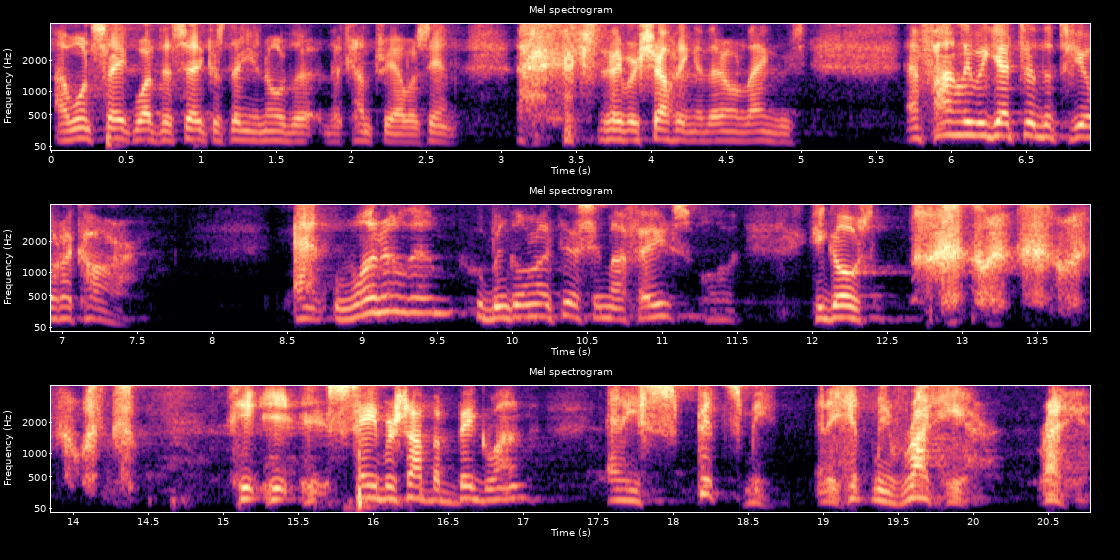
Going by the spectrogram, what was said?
I won't say what they said because then you know the, the country I was in. they were shouting in their own language. And finally, we get to the Toyota car. And one of them, who'd been going like this in my face, he goes, he, he, he sabers up a big one, and he spits me, and he hit me right here, right here.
